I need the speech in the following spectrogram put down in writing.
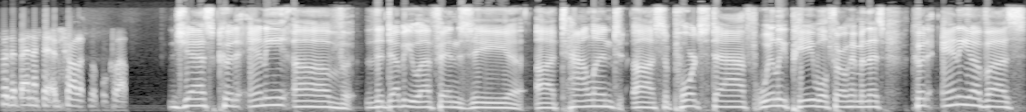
for the benefit of Charlotte Football Club. Jess, could any of the WFNZ uh, talent, uh, support staff, Willie P, will throw him in this, could any of us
